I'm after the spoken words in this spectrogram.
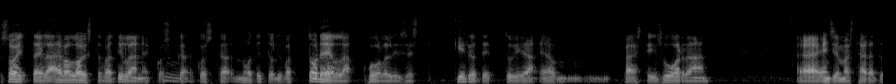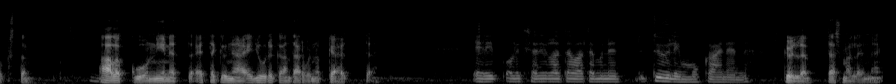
soittajilla aivan loistava tilanne, koska, mm. koska nuotit olivat todella huolellisesti kirjoitettu ja, ja päästiin suoraan ää, ensimmäisestä harjoituksesta mm. alkuun niin, että, että kynää ei juurikaan tarvinnut käyttää. Eli oliko se jollain tavalla tämmöinen tyylin mukainen? Kyllä, täsmälleen näin.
